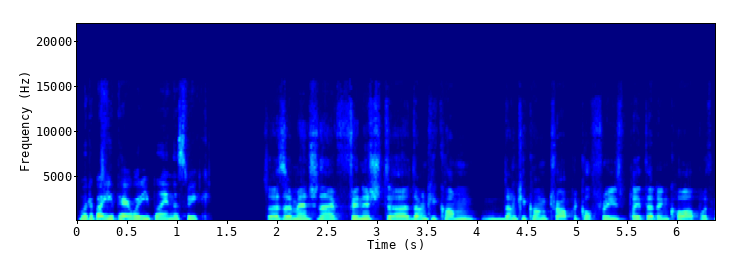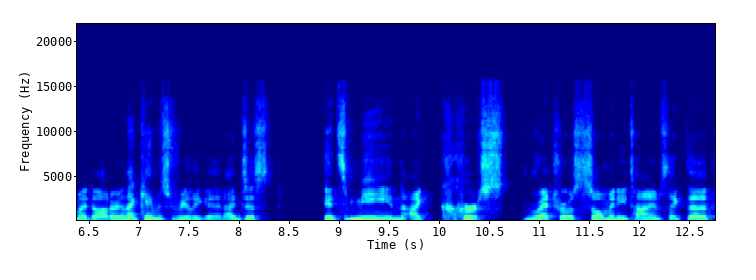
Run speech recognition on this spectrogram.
what about you, Peer? What are you playing this week? So as I mentioned, I finished uh, Donkey Kong Donkey Kong Tropical Freeze. Played that in co-op with my daughter, and that game is really good. I just, it's mean. I curse retro so many times. Like the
